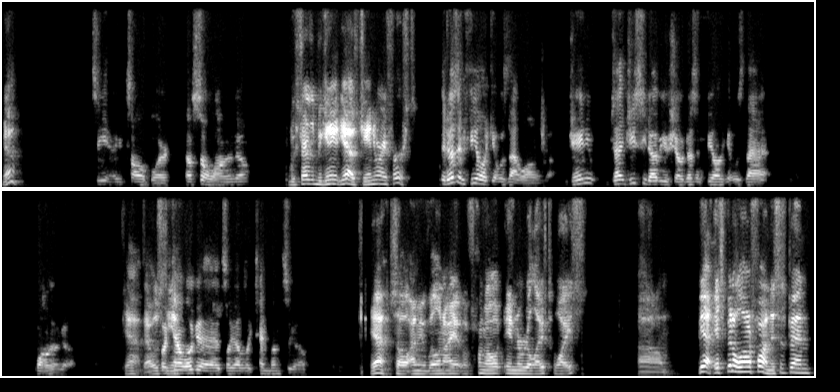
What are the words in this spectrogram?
Yeah. See, it's all a blur. That was so long ago. We started the beginning. Yeah, it was January 1st. It doesn't feel like it was that long ago. January that GCW show doesn't feel like it was that long ago. Yeah, that was But the now look at it, it's like that was like ten months ago. Yeah, so I mean, Will and I have hung out in real life twice. Um, yeah, it's been a lot of fun. This has been,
